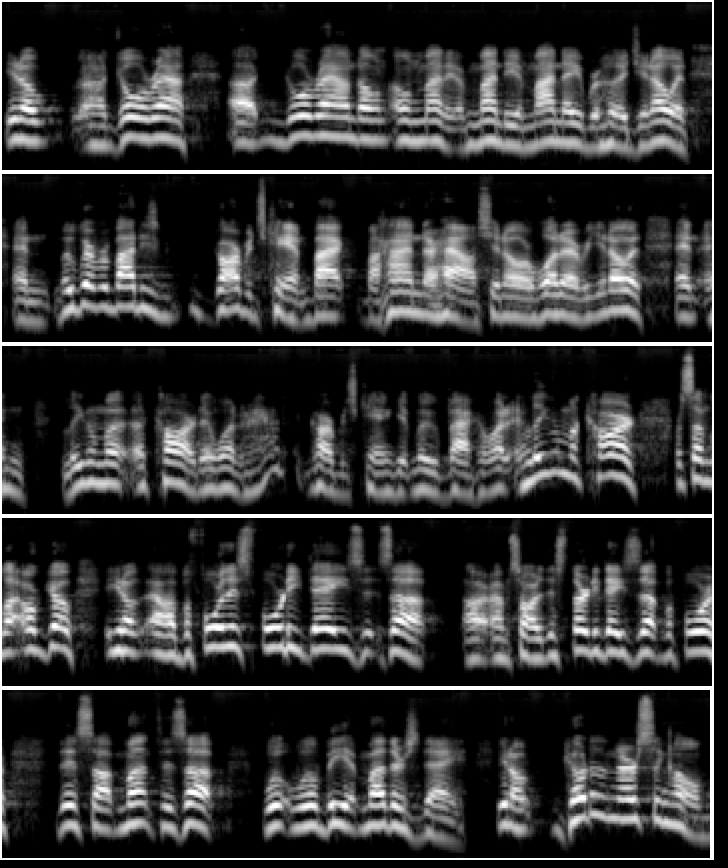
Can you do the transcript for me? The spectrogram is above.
you know, uh, go around, uh, go around on, on Monday, Monday in my neighborhood, you know, and, and move everybody's garbage can back behind their house, you know, or whatever, you know, and, and, and leave them a, a card. They wonder how that garbage can get moved back or what, and leave them a card or something like, or go, you know, uh, before this 40 days is up, I'm sorry, this 30 days is up before this uh, month is up. We'll, we'll, be at Mother's Day. You know, go to the nursing home,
